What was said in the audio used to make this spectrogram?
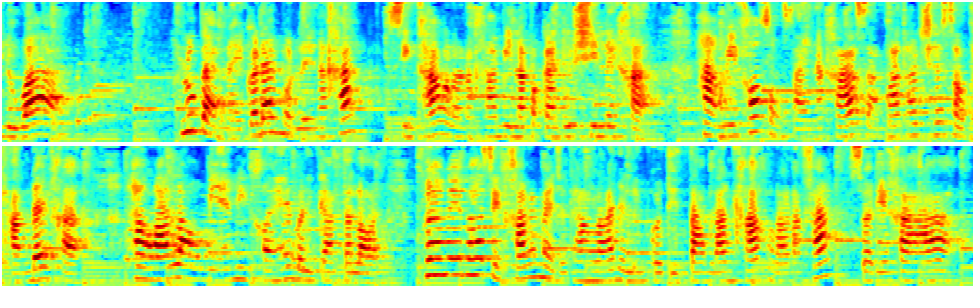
หรือว่า รูปแบบไหนก็ได้หมดเลยนะคะ สินค้าของเรานะคะมีรับประกันทุกชิ้นเลยค่ะ หากมีข้อสงสัยนะคะ สามารถทักแชทสอบถามได้ค่ะ ทางร้านเรามีแอดมินคอยให้บริการตลอด เพื่อไม่พลาดสินค้าใหม่ๆจากทางร้านอย่าลืมกดติดตามร้านค้าของเรานะคะ สวัสดีค่ะ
